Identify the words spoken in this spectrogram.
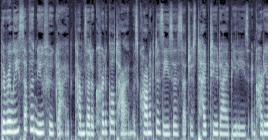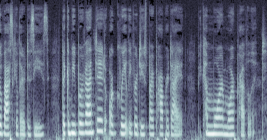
The release of the new food guide comes at a critical time as chronic diseases such as type 2 diabetes and cardiovascular disease that can be prevented or greatly reduced by proper diet become more and more prevalent.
